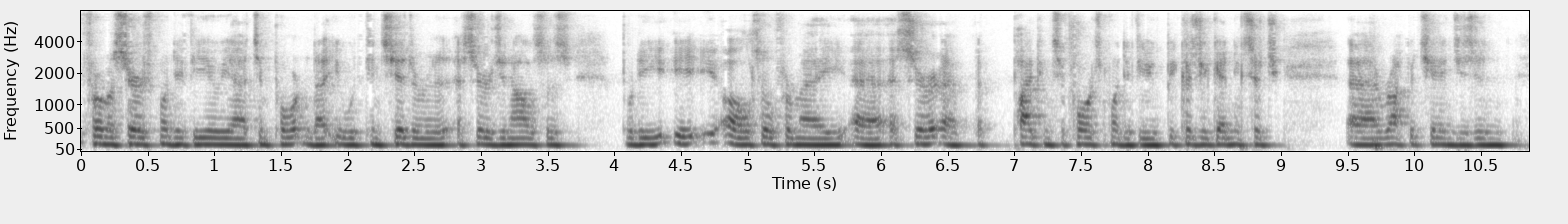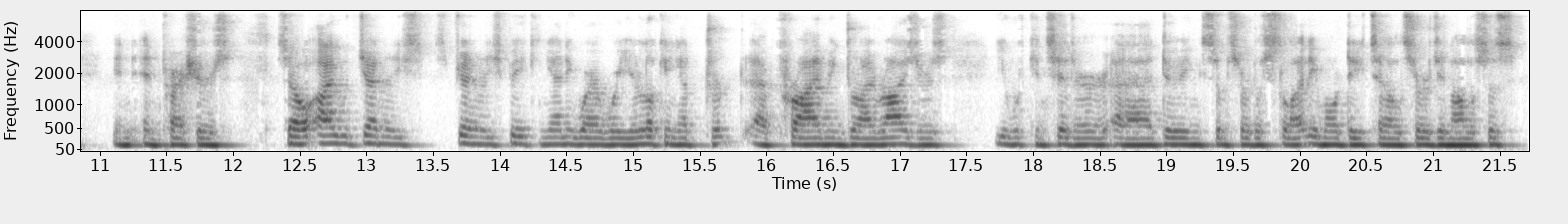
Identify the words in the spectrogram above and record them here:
from a surge point of view, yeah, it's important that you would consider a, a surge analysis, but he, he also from a a, a a, piping supports point of view because you're getting such uh, rapid changes in, in in pressures. So I would generally, generally speaking, anywhere where you're looking at uh, priming dry risers, you would consider uh, doing some sort of slightly more detailed surge analysis.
